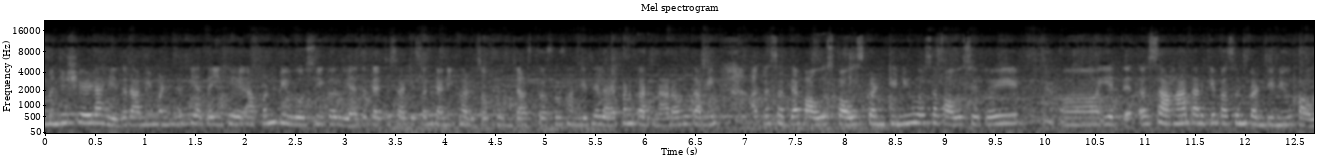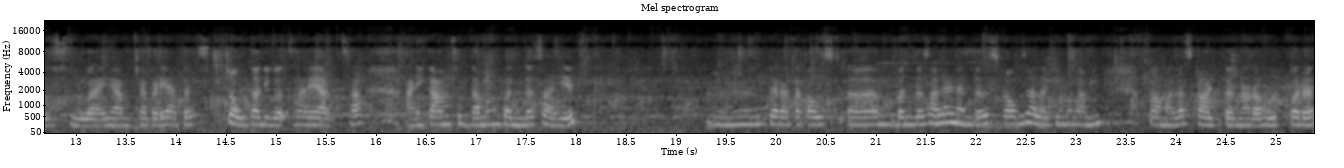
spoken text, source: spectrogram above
म्हणजे शेड आहे तर आम्ही म्हटलं की आता इथे आपण पी ओ सी करूया. तर त्याच्यासाठी पण त्यांनी खर्च खूप जास्त असं सांगितलेला आहे. पण करणार आहोत आम्ही. आता सध्या पाऊस पाऊस कंटिन्यू असा पाऊस येतो आहे येते सहा तारखेपासून कंटिन्यू पाऊस सुरू आहे आमच्याकडे. आता चौथा दिवस आहे आजचा. आणि कामसुद्धा मग बंदच आहे. तर आता पाऊस बंद झाल्यानंतर स्टॉप झाला की मग आम्ही कामाला स्टार्ट करणार आहोत परत.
